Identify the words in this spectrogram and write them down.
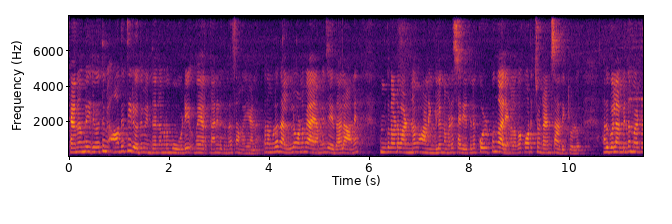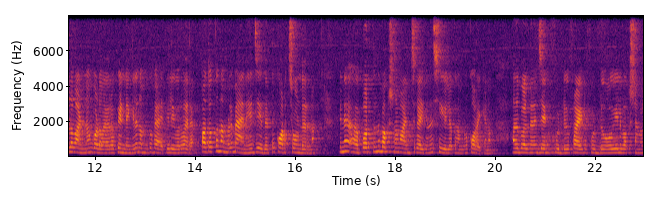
കാരണം നമ്മൾ ഇരുപത് ആദ്യത്തെ ഇരുപത് മിനിറ്റ് തന്നെ നമ്മുടെ ബോഡി വേർക്കാൻ എടുക്കുന്ന സമയമാണ്. അപ്പോൾ നമ്മൾ നല്ലോണം വ്യായാമം ചെയ്താലാണ് നമുക്ക് നമ്മുടെ വണ്ണം ആണെങ്കിലും നമ്മുടെ ശരീരത്തിലെ കൊഴുപ്പും കാര്യങ്ങളൊക്കെ കുറച്ചുണ്ടാകാൻ സാധിക്കുള്ളൂ. അതുപോലെ അമിതമായിട്ടുള്ള വണ്ണവും കുടവയറൊക്കെ ഉണ്ടെങ്കിൽ നമുക്ക് ഫാറ്റി ലിവർ വരാം. അപ്പോൾ അതൊക്കെ നമ്മൾ മാനേജ് ചെയ്തിട്ട് കുറച്ച് കൊണ്ടുവരണം പിന്നെ പുറത്തുനിന്ന് ഭക്ഷണം വാങ്ങിച്ച് കഴിക്കുന്ന ശീലമൊക്കെ നമ്മൾ കുറയ്ക്കണം. അതുപോലെ തന്നെ junk food fried food oil ഭക്ഷണങ്ങൾ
